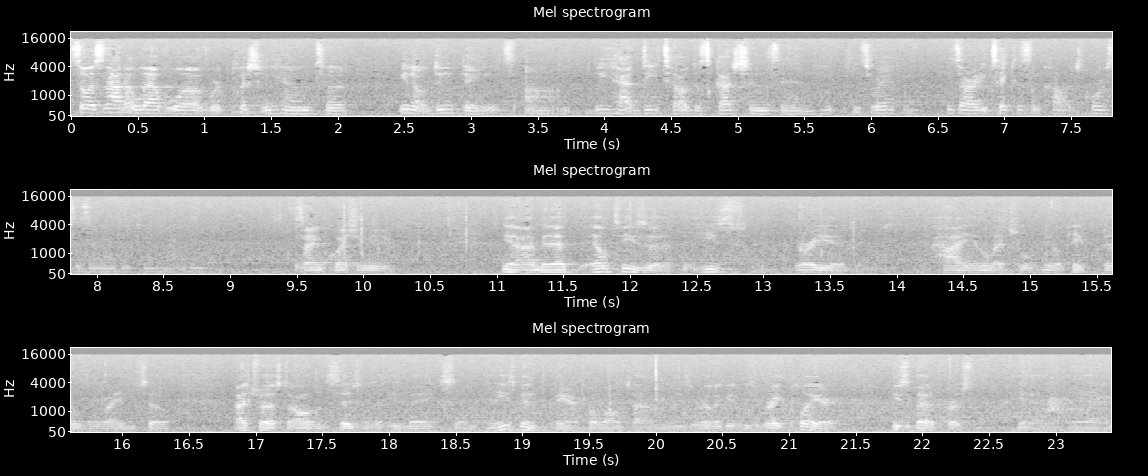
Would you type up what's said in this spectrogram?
So it's not a level of we're pushing him to, you know, do things. Um, we had detailed discussions, and he, he's ready. He's already taken some college courses and everything. Same question to you. Yeah, I mean, that- LT's a, he's very uh, high intellectual, you know, capability, right? And so I trust all the decisions that he makes, and, and he's been preparing for a long time. He's a really good, he's a great player. He's a better person, you know, and,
